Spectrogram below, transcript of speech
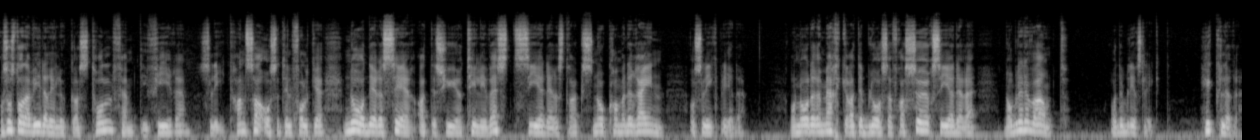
Og så står det videre i Lukas 12, 54 slik. Han sa også til folket, når dere ser at det skyer til i vest, sier dere straks, nå kommer det regn, og slik blir det og når dere merker at det blåser fra sør, sier dere, nå blir det varmt, og det blir slikt. Hyklere.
